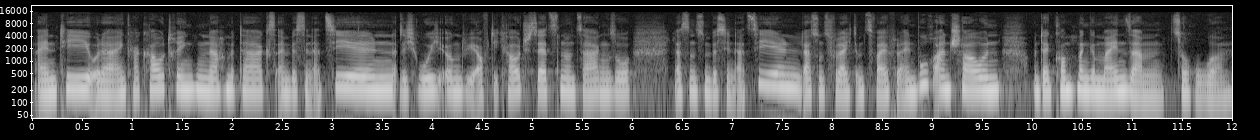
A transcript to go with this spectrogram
einen Tee oder einen Kakao trinken nachmittags, ein bisschen erzählen, sich ruhig irgendwie auf die Couch setzen und sagen so, lass uns ein bisschen erzählen, lass uns vielleicht im Zweifel ein Buch anschauen und dann kommt man gemeinsam zur Ruhe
